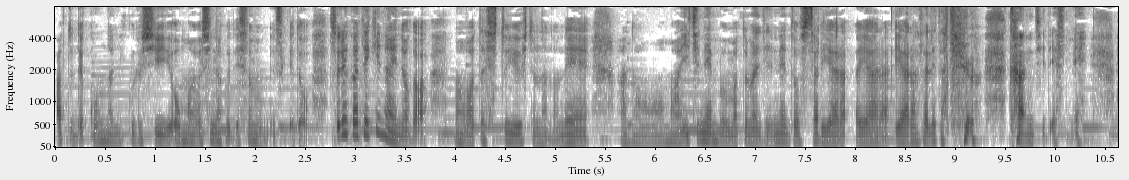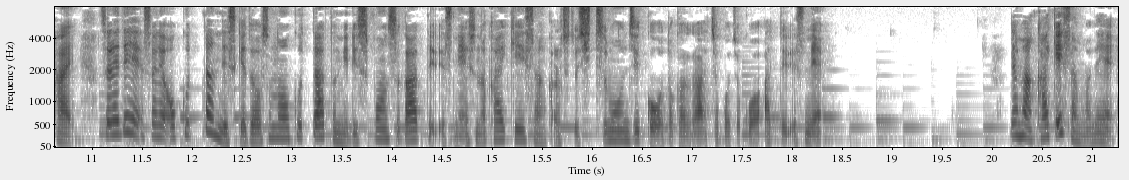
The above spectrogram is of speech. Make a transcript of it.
後でこんなに苦しい思いをしなくて済むんですけど、それができないのが、まあ私という人なので、あのー、まあ一年分まとめてね、どっさりやら、やら、やらされたという 感じですね。はい。それで、それ送ったんですけど、その送った後にリスポンスがあってですね、その会計士さんからちょっと質問事項とかがちょこちょこあってですね、で、まあ、会計士さんもね、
